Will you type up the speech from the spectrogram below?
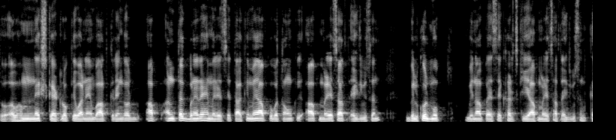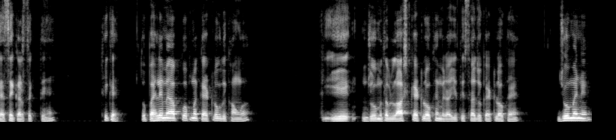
तो अब हम नेक्स्ट कैटलॉग के बारे में बात करेंगे और आप अंत तक बने रहें मेरे से ताकि मैं आपको बताऊँ कि आप मेरे साथ एग्जीबिशन बिल्कुल मुफ़्त, बिना पैसे खर्च किए आप मेरे साथ एग्जीबिशन कैसे कर सकते हैं। ठीक है? तो पहले मैं आपको अपना कैटलॉग दिखाऊँगा कि ये जो मतलब लास्ट कैटलॉग है मेरा, ये तीसरा जो कैटलॉग है, जो मैंने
